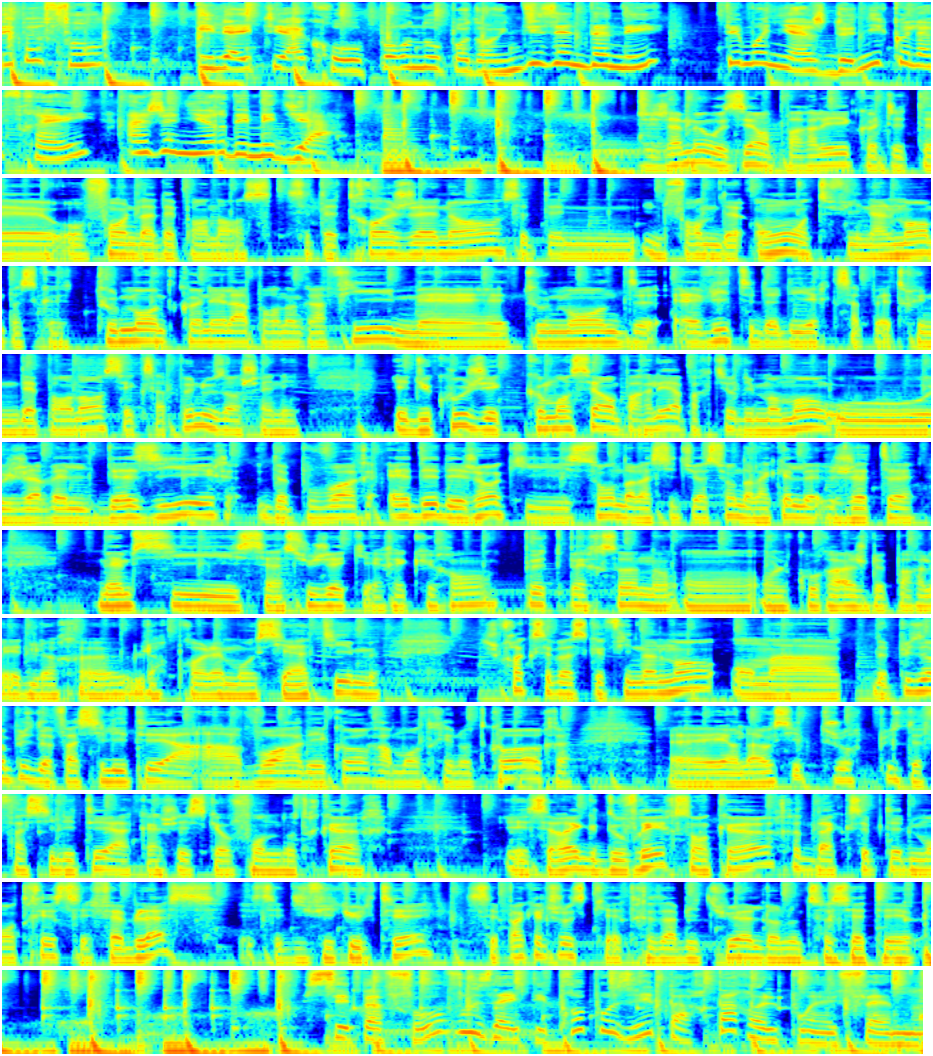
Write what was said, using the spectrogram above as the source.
C'est pas faux. Il a été accro au porno pendant une dizaine d'années. Témoignage de Nicolas Frey, ingénieur des médias. J'ai jamais osé en parler quand j'étais au fond de la dépendance. C'était trop gênant, c'était une, une, forme de honte finalement parce que tout le monde connaît la pornographie mais tout le monde évite de dire que ça peut être une dépendance et que ça peut nous enchaîner. Et du coup j'ai commencé à en parler à partir du moment où j'avais le désir de pouvoir aider des gens qui sont dans la situation dans laquelle j'étais. Même si c'est un sujet qui est récurrent, peu de personnes ont, le courage de parler de leurs euh, problèmes aussi intimes. Je crois que c'est parce que finalement, on a de plus en plus de facilité à, à voir des corps, à montrer notre corps, euh, et on a aussi toujours plus de facilité à cacher ce qu'il y a au fond de notre cœur. Et c'est vrai que d'ouvrir son cœur, d'accepter de montrer ses faiblesses et ses difficultés, c'est pas quelque chose qui est très habituel dans notre société. C'est pas faux, vous a été proposé par parole.fm.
